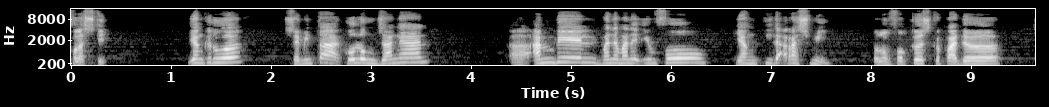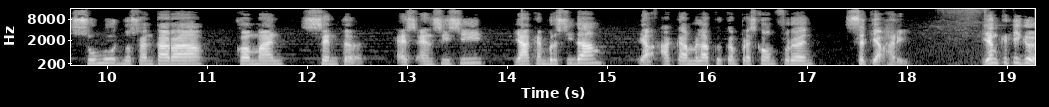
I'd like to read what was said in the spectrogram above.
Palestin. Yang kedua, saya minta tolong jangan uh, ambil mana-mana info yang tidak rasmi. Tolong fokus kepada Sumut Nusantara Command Center, SNCC yang akan bersidang yang akan melakukan press conference setiap hari. Yang ketiga,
